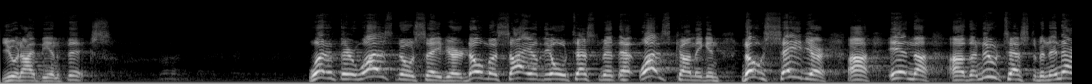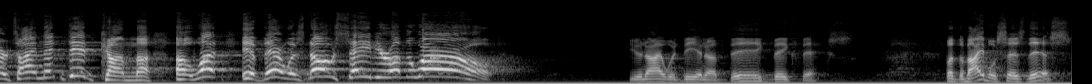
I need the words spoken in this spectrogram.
You and I be in a fix. What if there was no Savior, no Messiah of the Old Testament that was coming, and no Savior uh, in the, uh, the New Testament in our time that did come? Uh, uh what if there was no Savior of the world? You and I would be in a big, big fix. But the Bible says this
